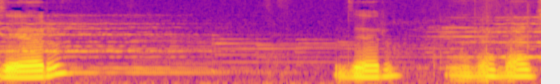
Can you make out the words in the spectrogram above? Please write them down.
zero, zero, na verdade,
